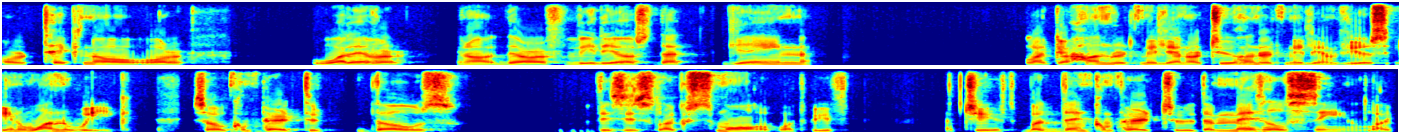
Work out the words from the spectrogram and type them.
or techno or whatever. You know, there are videos that gain like a hundred million or two hundred million views in one week. So compared to those, this is like small what we've achieved. But then compared to the metal scene, like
